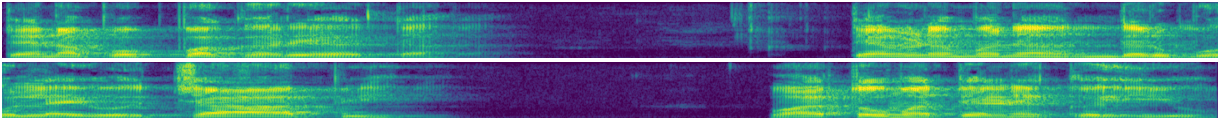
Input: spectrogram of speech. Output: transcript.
તેના પપ્પા ઘરે હતા. તેમણે મને અંદર બોલાવ્યો, ચા આપી. વાતોમાં તેણે કહ્યું,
